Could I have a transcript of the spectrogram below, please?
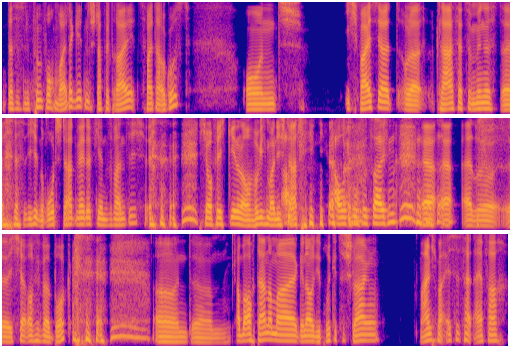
dass es in fünf Wochen weitergeht, in Staffel 3, 2. August. Und ich weiß ja, oder klar ist ja zumindest, äh, dass ich in Rot starten werde, 24. ich hoffe, ich gehe dann auch wirklich mal in die Startlinie. Ausrufezeichen. ja, ja, also ich habe auf jeden Fall Bock. Und ähm, aber auch da nochmal genau die Brücke zu schlagen. Manchmal ist es halt einfach,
